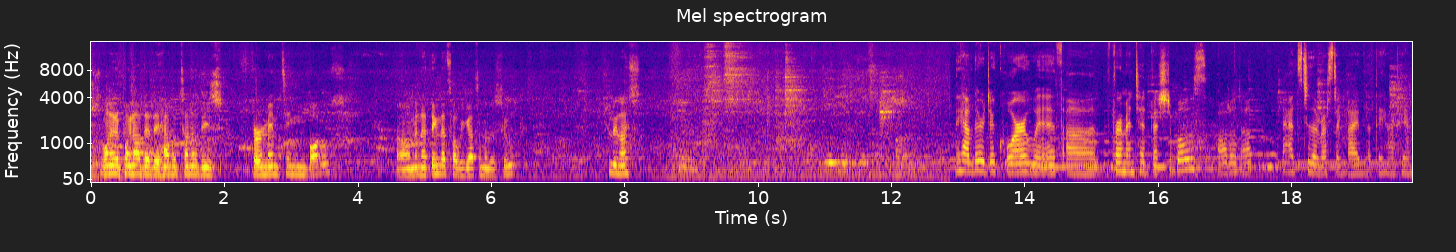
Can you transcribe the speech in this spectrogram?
Just wanted to point out that they have a ton of these fermenting bottles, um, and I think that's how we got some of the soup. Really nice. They have their decor with uh, fermented vegetables bottled up. Adds to the rustic vibe that they have here.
